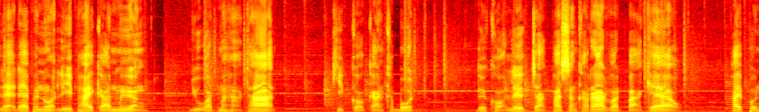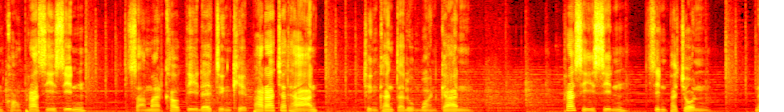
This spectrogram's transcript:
และได้ผนวดลี้ภัยการเมือง อยู่วัดมหาธาตุคิดก่อการขบฏ โดยขอเลิกจากพระสังฆราชวัดป่าแก้วภายผลของพระศรีสินสามารถเข้าตีได้ถึงเขตพระราชฐาน ถึงขั้นตะลุมบอลกัน พระศรีสินสิ้นพระชน ใน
